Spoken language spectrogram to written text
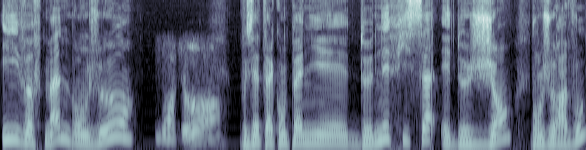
Yves Hoffman, bonjour. Bonjour. Vous êtes accompagné de Nefissa et de Jean. Bonjour à vous.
